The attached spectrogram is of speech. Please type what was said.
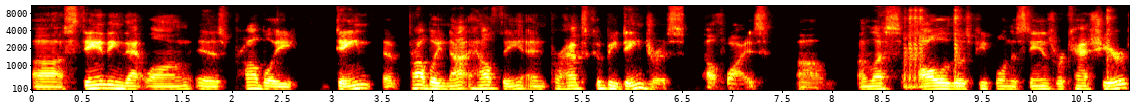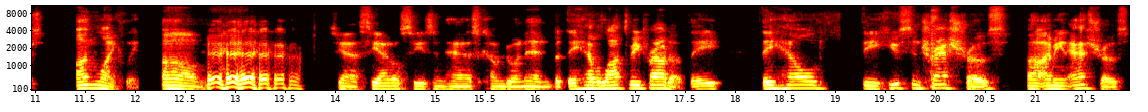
Uh, standing that long is probably dan- uh, probably not healthy and perhaps could be dangerous health wise, um, unless all of those people in the stands were cashiers. Unlikely. Um, so yeah, Seattle season has come to an end, but they have a lot to be proud of. They they held the Houston Trastros, uh, I mean Astros,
